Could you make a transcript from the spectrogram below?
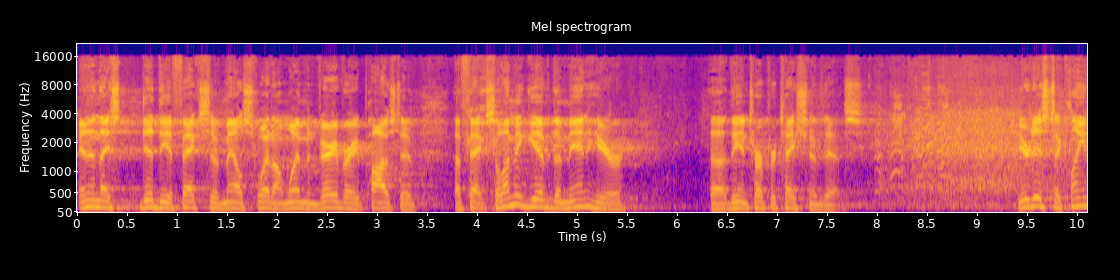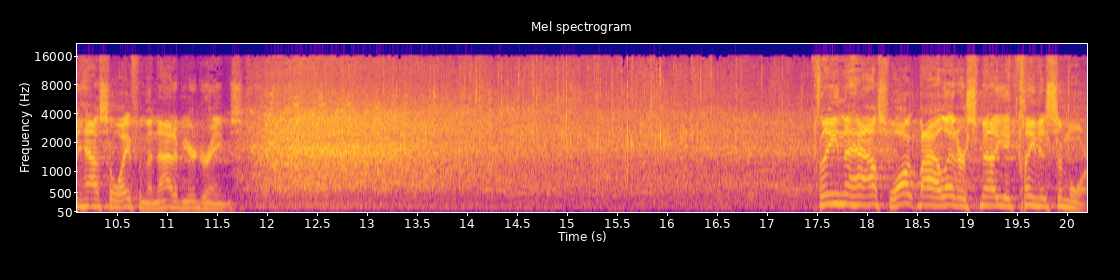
And then they did the effects of male sweat on women, very, very positive effects. So let me give the men here uh, the interpretation of this. You're just a clean house away from the night of your dreams. clean the house, walk by, let her smell you, clean it some more.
